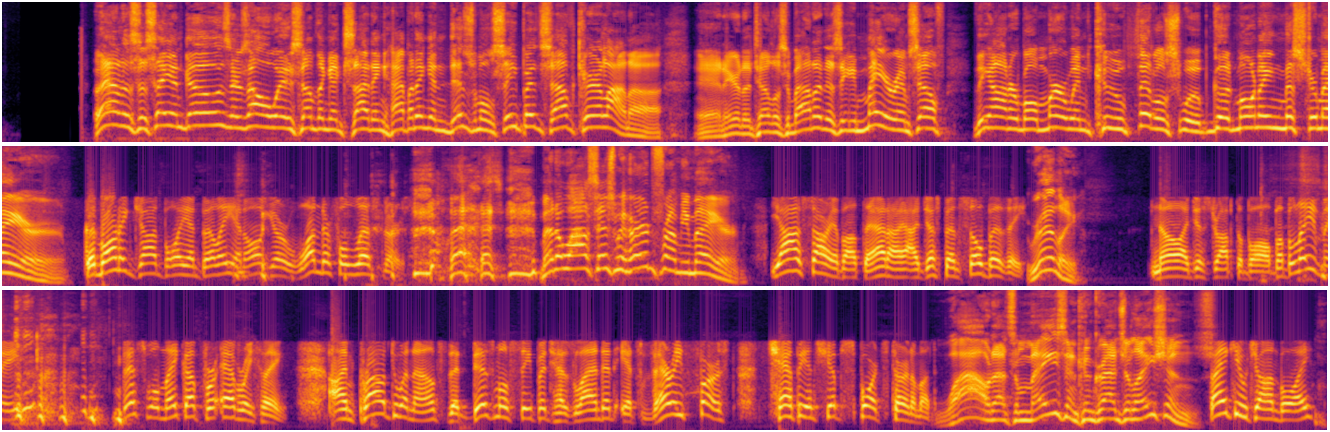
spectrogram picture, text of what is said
Well, as the saying goes, there's always something exciting happening in dismal Seepage, South Carolina. And here to tell us about it is the mayor himself, the Honorable Merwin Koo Fiddleswoop. Good morning, Mr. Mayor. Good morning, John Boy and Billy, and all your wonderful listeners. it's been a while since we heard from you, Mayor. Yeah, sorry about that. I, I just been so busy. Really? No, I just dropped the ball. But believe me, this will make up for everything. I'm proud to announce that Dismal Seepage has landed its very first championship sports tournament. Wow, that's amazing. Congratulations. Thank you, John Boy.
